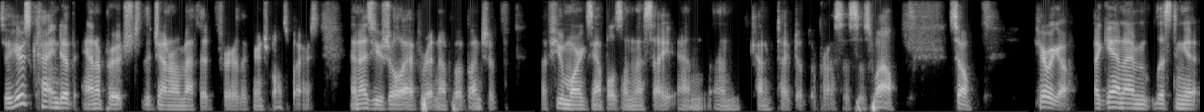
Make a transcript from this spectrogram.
So here's kind of an approach to the general method for Lagrange multipliers. And as usual, I've written up a bunch of, a few more examples on the site and, and kind of typed up the process as well. So here we go. Again, I'm listing it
